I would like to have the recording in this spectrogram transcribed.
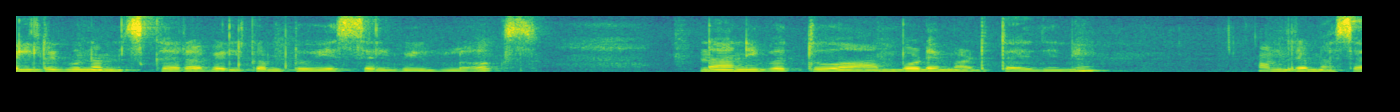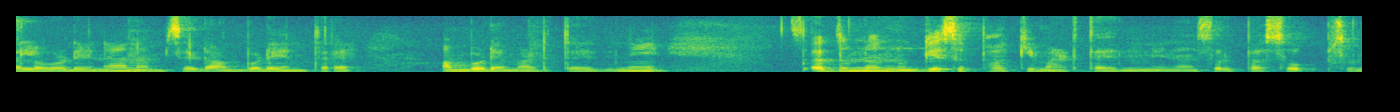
ಎಲ್ರಿಗೂ ನಮಸ್ಕಾರ. Welcome to S L V blogs ನಾನಿವತ್ತು ಅಂಬೋಡೆ ಮಾಡ್ತಾಯಿದ್ದೀನಿ ಅಂದರೆ ಮಸಾಲೆ ವಡೆನ ನಮ್ಮ ಸೈಡ್ ಅಂಬೋಡೆ ಅಂತಾರೆ. ಅಂಬೋಡೆ ಮಾಡ್ತಾಯಿದ್ದೀನಿ ಅದನ್ನು ನುಗ್ಗೆ ಸೊಪ್ಪು ಹಾಕಿ ಮಾಡ್ತಾಯಿದ್ದೀನಿ ನಾನು ಸ್ವಲ್ಪ ಸೊಪ್ಪು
